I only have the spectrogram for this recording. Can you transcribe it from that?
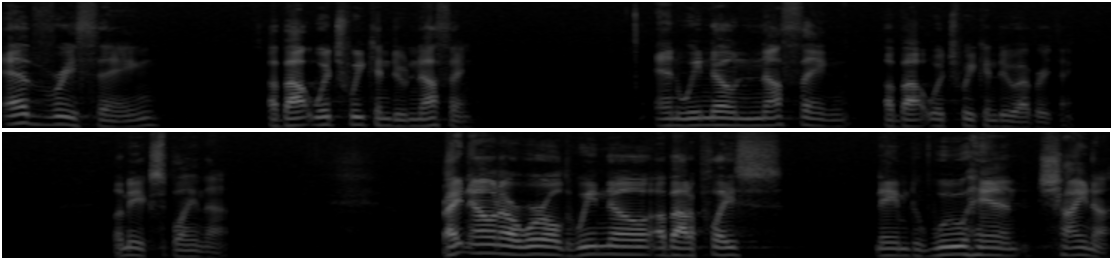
everything about which we can do nothing. And we know nothing about which we can do everything. Let me explain that. Right now in our world, we know about a place named Wuhan, China.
